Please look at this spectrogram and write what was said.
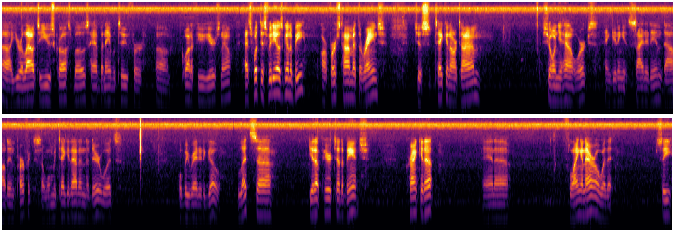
Uh, you're allowed to use crossbows, have been able to for um, quite a few years now. That's what this video is going to be. Our first time at the range, just taking our time, showing you how it works, and getting it sighted in, dialed in perfect. So when we take it out in the deer woods, we'll be ready to go. Let's uh, get up here to the bench, crank it up, and uh, fling an arrow with it. See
